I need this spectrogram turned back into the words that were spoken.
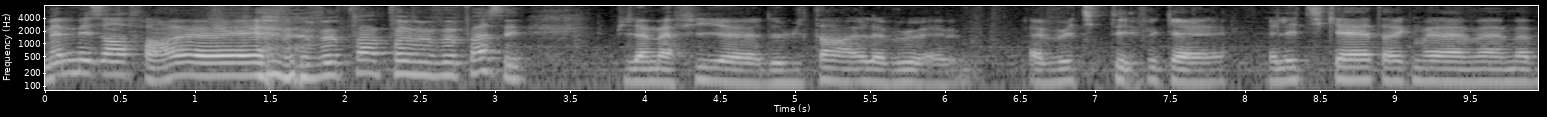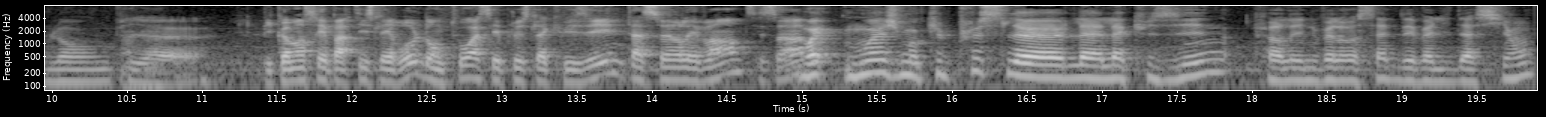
même mes enfants, veut pas, pas, veut, veut pas, c'est... Puis là, ma fille de 8 ans, elle, elle veut, elle, elle veut étiqueter, fait qu'elle elle étiquette avec ma, ma, ma blonde, puis... Euh, Puis comment se répartissent les rôles? Donc toi, c'est plus la cuisine, ta sœur les ventes, c'est ça? Ouais, moi, je m'occupe plus le- la, cuisine, faire les nouvelles recettes, des validations.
